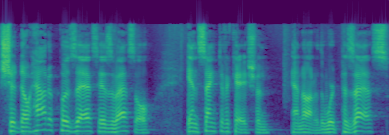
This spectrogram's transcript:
should know how to possess his vessel in sanctification and honor. The word possess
